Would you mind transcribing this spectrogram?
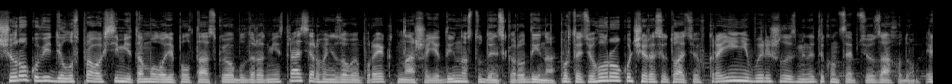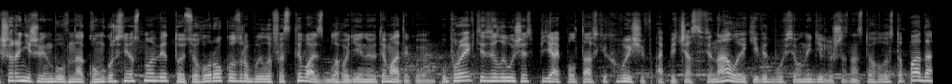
Щороку відділ у справах сім'ї та молоді Полтавської облдержадміністрації організовує проєкт Наша єдина студентська родина. Проте цього року через ситуацію в країні вирішили змінити концепцію заходу. Якщо раніше він був на конкурсній основі, то цього року зробили фестиваль з благодійною тематикою. У проєкті взяли участь п'ять полтавських вишів. А під час фіналу, який відбувся у неділю 16 листопада,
